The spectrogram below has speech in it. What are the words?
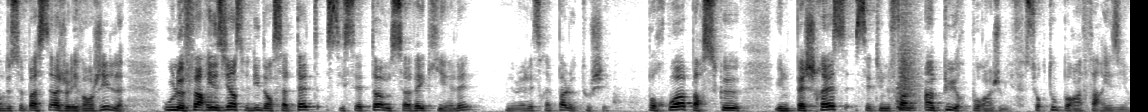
de ce passage de l'Évangile où le pharisien se dit dans sa tête, si cet homme savait qui elle est, il ne la laisserait pas le toucher. Pourquoi? Parce que une pécheresse, c'est une femme impure pour un juif, surtout pour un pharisien.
